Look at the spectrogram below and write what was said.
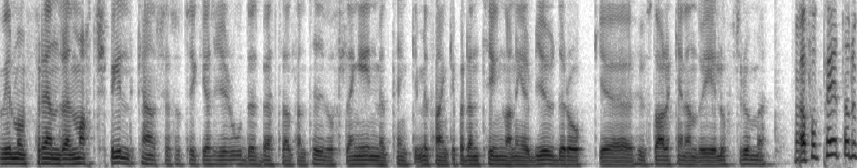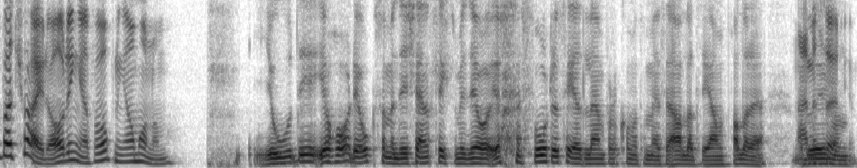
vill man förändra en matchbild kanske så tycker jag att Giroud är ett bättre alternativ att slänga in med, tanke, med tanke på den tyngd han erbjuder och eh, hur stark han ändå är i luftrummet. Varför petar du bara Batshuayi då? Har du inga förhoppningar om honom? Jo, det, jag har det också, men det känns liksom... Det, jag har svårt att se att Lampard kommer ta med sig alla tre anfallare. Nej, och, då är det någon,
